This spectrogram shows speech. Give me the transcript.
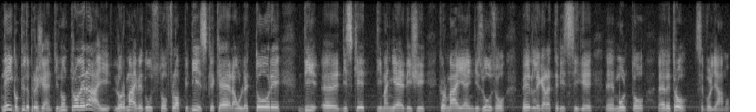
nei computer precedenti non troverai l'ormai vetusto floppy disk che era un lettore di eh, dischetti magnetici che ormai è in disuso per le caratteristiche eh, molto eh, retro se vogliamo.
